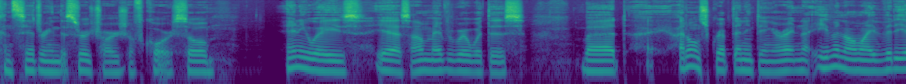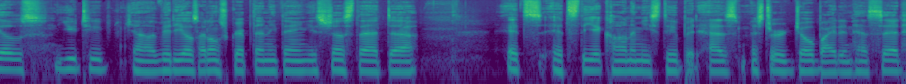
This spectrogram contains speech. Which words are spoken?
considering the surcharge, of course. So, anyways, yes, I'm everywhere with this, but I, I don't script anything. All right, now, even on my videos, YouTube uh, videos, I don't script anything. It's just that uh, it's it's the economy, stupid, as Mr. Joe Biden has said.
